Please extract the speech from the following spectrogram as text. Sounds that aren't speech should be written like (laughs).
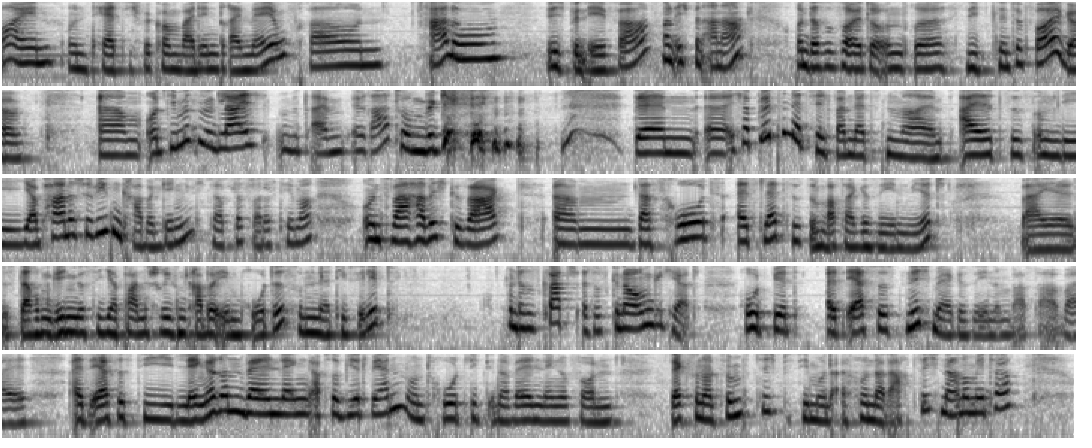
Moin und herzlich willkommen bei den drei Meerjungfrauen. Hallo. Ich bin Eva Und ich bin Anna. und das ist heute unsere 17. Folge. Ähm, und die müssen wir gleich mit einem Erratum beginnen. (laughs) Denn äh, ich habe Blödsinn erzählt beim letzten Mal, als es um die japanische Riesenkrabbe ging. Ich glaube, das war das Thema. Und zwar habe ich gesagt, ähm, dass Rot als letztes im Wasser gesehen wird, weil es darum ging, dass die japanische Riesenkrabbe eben rot ist und in der Tiefsee lebt. Und das ist Quatsch. Es ist genau umgekehrt. Rot wird als erstes nicht mehr gesehen im Wasser, weil als erstes die längeren Wellenlängen absorbiert werden und Rot liegt in der Wellenlänge von 650 bis 780 Nanometer.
